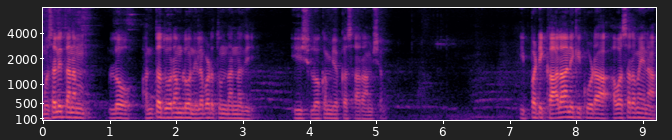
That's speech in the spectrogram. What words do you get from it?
ముసలితనంలో అంత దూరంలో నిలబడుతుందన్నది ఈ శ్లోకం యొక్క సారాంశం. ఇప్పటి కాలానికి కూడా అవసరమైన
